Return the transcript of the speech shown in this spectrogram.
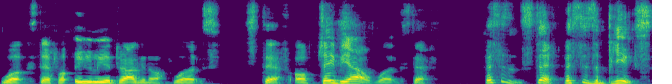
works stiff, or Ilya Dragunov works stiff, or JBL works stiff. This isn't stiff. This is abuse.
